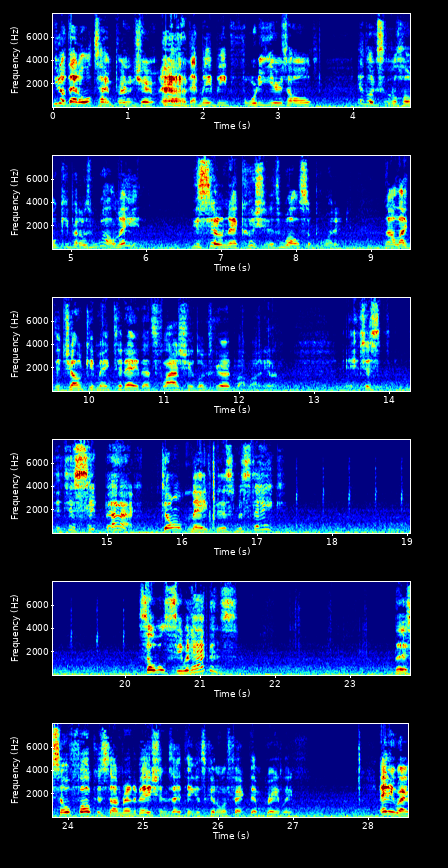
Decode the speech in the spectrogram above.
You know that old time furniture that may be 40 years old? It looks a little hokey, but it was well made. You sit on that cushion, it's well supported. Not like the junk you make today that's flashy, it looks good, blah, blah, you know. It just just sit back. Don't make this mistake. So we'll see what happens. They're so focused on renovations, I think it's going to affect them greatly. Anyway,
